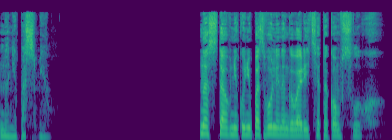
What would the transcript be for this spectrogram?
но не посмел. Наставнику не позволено говорить о таком вслух.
